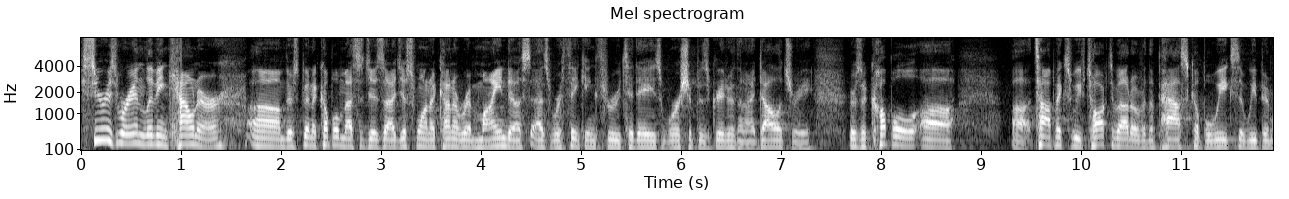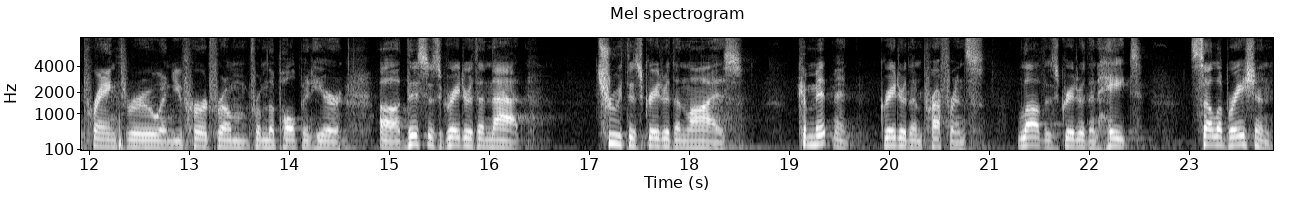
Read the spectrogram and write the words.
series we're in, Living Counter, um, there's been a couple messages I just want to kind of remind us as we're thinking through today's worship is greater than idolatry. There's a couple uh, uh, topics we've talked about over the past couple weeks that we've been praying through, and you've heard from, from the pulpit here. Uh, this is greater than that. Truth is greater than lies. Commitment greater than preference. Love is greater than hate. Celebration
